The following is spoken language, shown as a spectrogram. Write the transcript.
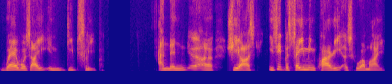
where was I in deep sleep? And then uh, she asked, is it the same inquiry as who am I?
